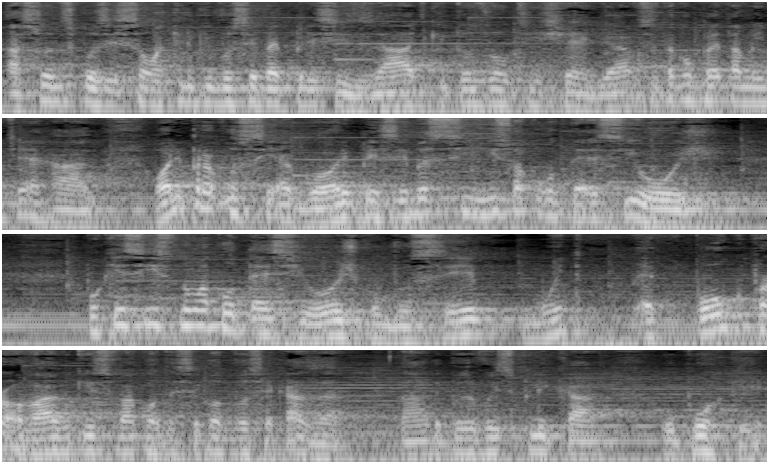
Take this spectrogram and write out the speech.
à sua disposição aquilo que você vai precisar, de que todos vão te enxergar, você está completamente errado. Olhe para você agora e perceba se isso acontece hoje. Porque se isso não acontece hoje com você, muito, é pouco provável que isso vai acontecer quando você casar, tá? Depois eu vou explicar o porquê.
